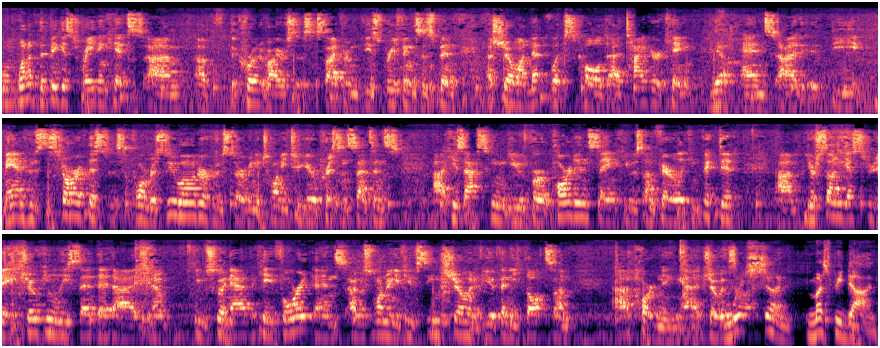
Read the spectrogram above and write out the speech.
one of the biggest rating hits um, of the coronavirus, aside from these briefings, has been a show on Netflix called uh, Tiger King. Yeah. And uh, the man who's the star of this is a former zoo owner who's serving a 22 year prison sentence. Uh, he's asking you for a pardon, saying he was unfairly convicted. Um, your son yesterday jokingly said that uh, you know he was going to advocate for it, and I was wondering if you've seen the show and if you have any thoughts on uh, pardoning uh, Joe. Which son? It must be Don.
